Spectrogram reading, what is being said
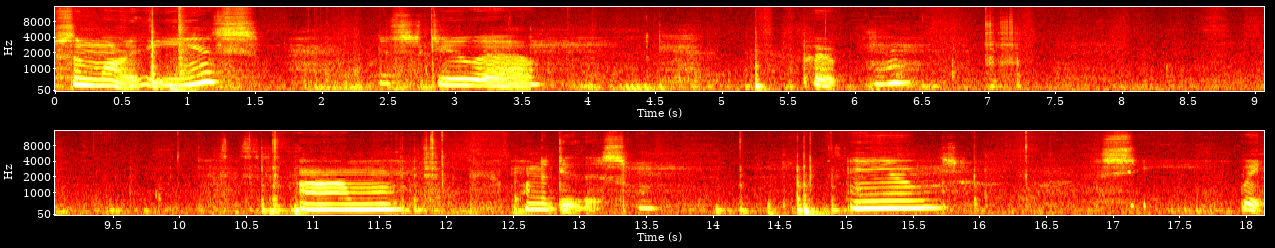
Some more of these. Let's do a purple. Um, I'm gonna do this. And see. Wait.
